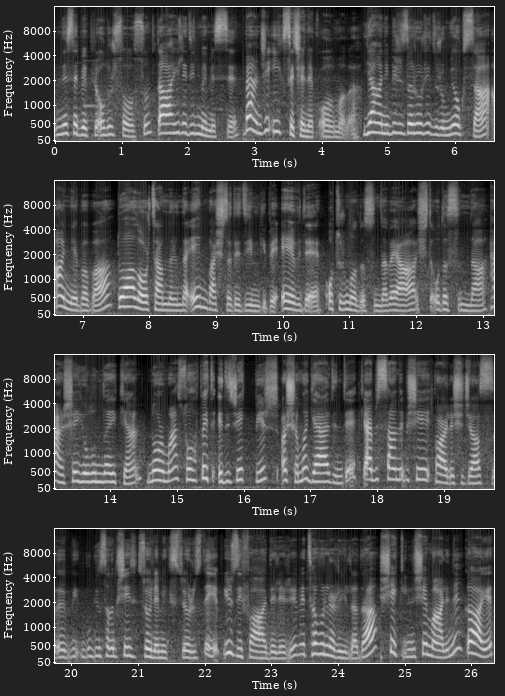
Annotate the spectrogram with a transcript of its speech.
ne sebeple olursa olsun dahil edilmemesi bence ilk seçenek olmalı. Yani bir zaruri durum yoksa anne baba doğal ortamlarında en başta dediğim gibi evde, oturma odasında veya işte odasında her şey yolundayken normal sohbet edecek bir aşama geldiğinde gel biz seninle bir şey paylaşacağız, e, bugün sana bir şey söylemek istiyoruz deyip yüz ifadeleri ve tavırlarıyla da şeklini, şemalini gayet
